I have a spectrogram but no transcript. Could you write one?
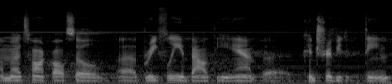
I'm going to talk also uh, briefly about the AMP uh, contributed theme.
